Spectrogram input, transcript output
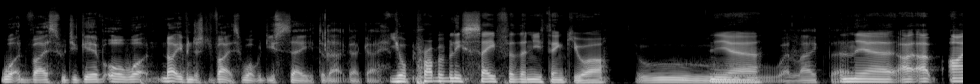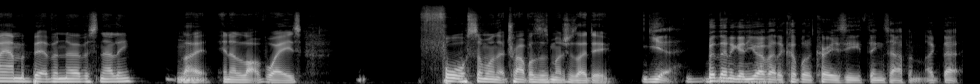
What advice would you give, or what? Not even just advice. What would you say to that, that guy? You're probably safer than you think you are. Ooh, Yeah. I like that. Yeah, I, I I am a bit of a nervous Nelly, Mm. like in a lot of ways, for someone that travels as much as I do. Yeah, but then again, you have had a couple of crazy things happen like that.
